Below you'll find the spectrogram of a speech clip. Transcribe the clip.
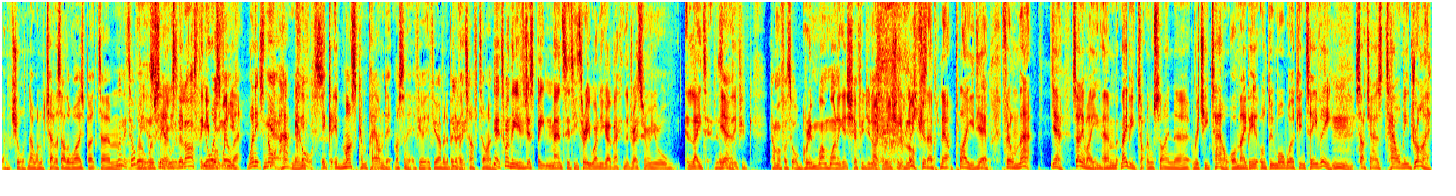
I'm sure no one will tell us otherwise. But um, Well, it's we'll, obvious, we'll see. you know, the it- last thing you you always want when feel you- that when it's not Yeah, happening, if- it, it must compound it, mustn't it? If you're if you're having a bit You of a tough time. Yeah, it's one thing if you've just beaten Man City 3 1, you go back in the dressing room and you're all elated. It's Yeah. if you come off a sort of grim 1 1 against Sheffield United where you should have lost. should have been outplayed. Yeah, film that. Yeah. So anyway, Hmm. um, maybe Tottenham will sign uh, Richie Towell, or maybe it'll do more work in TV, Hmm. such as Towel Me Dry.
